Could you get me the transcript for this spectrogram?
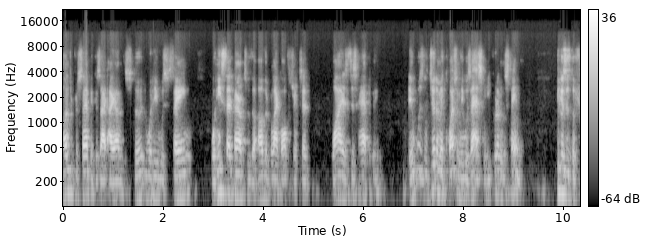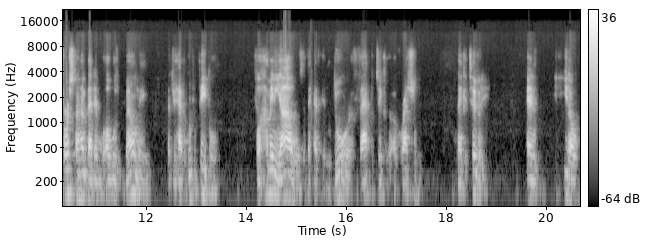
100% because I, I understood what he was saying. When he sat down to the other black officer and said, Why is this happening? It was a legitimate question he was asking. He couldn't understand it because it's the first time that it was overwhelming that you have a group of people for how many hours that they had to endure that particular aggression, negativity. And, you know,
